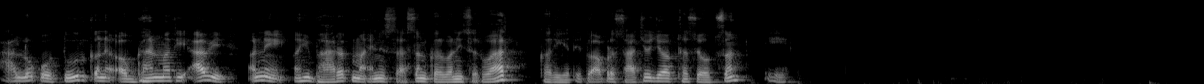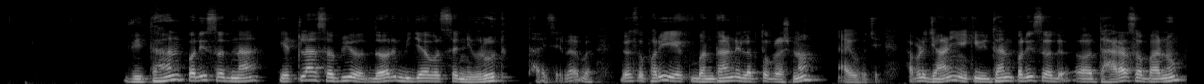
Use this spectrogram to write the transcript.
આ લોકો તુર્ક અને અફઘાનમાંથી આવી અને અહીં ભારતમાં એને શાસન કરવાની શરૂઆત કરી હતી. તો આપણો સાચો જવાબ થશે ઓપ્શન એ. વિધાન પરિષદના કેટલા સભ્યો દર બીજા વર્ષે નિવૃત્ત થાય છે? બરાબર. દોસ્તો, ફરી એક બંધારણને લગતો પ્રશ્ન આવ્યો છે. આપણે જાણીએ કે વિધાન પરિષદ ધારાસભાનું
